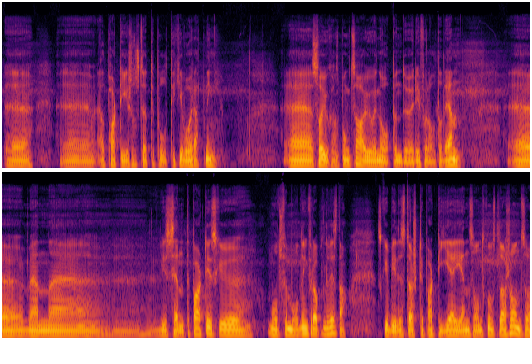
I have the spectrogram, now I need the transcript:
eller partier som støtter politikk i vår retning. Eh, så i utgangspunktet så har vi jo en åpen dør i forhold til den. Eh, men eh, hvis Senterpartiet skulle, mot formodning forhåpentligvis, da, skulle bli det største partiet i en sånn konstellasjon, så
